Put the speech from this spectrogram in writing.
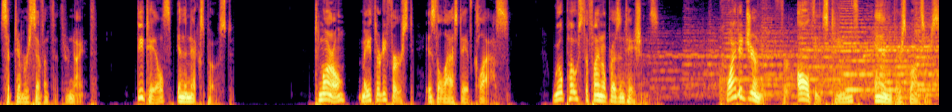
September 7th through 9th. Details in the next post. Tomorrow, May 31st, is the last day of class. We'll post the final presentations. Quite a journey for all these teams and their sponsors.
